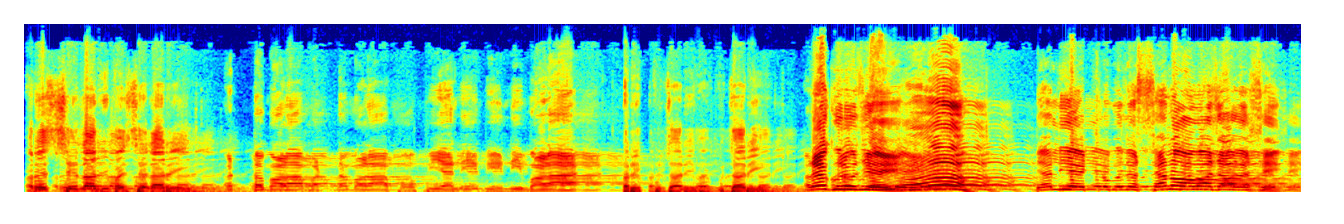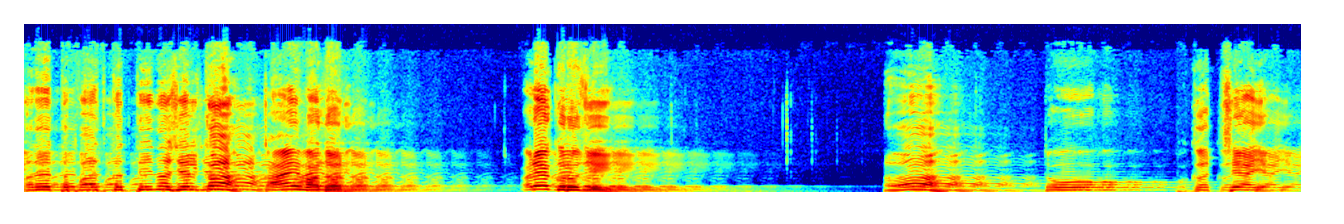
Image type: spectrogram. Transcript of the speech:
અરે સેલારી ભાઈ સેલારી. અટ્ટમાળા પટ્ટમાળા પોપિયાની બેની માળા. અરે પૂજારી ભાઈ પૂજારી. અરે ગુરુજી હા. ડેલી એટલો બધો શેનો અવાજ આવે છે? અરે તપાસ કરતી ના શેલકા કાઈ વાંધો નહીં. અરે ગુરુજી. હા. તો ભગત છે અહીંયા.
